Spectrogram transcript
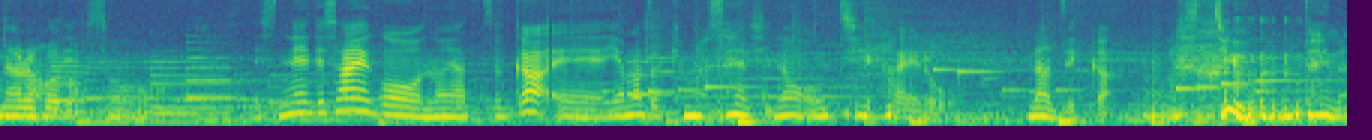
なるほど。そうですね。で最後のやつが、えー山崎正義の「お家へ帰ろう」なぜかシチューみたいな。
